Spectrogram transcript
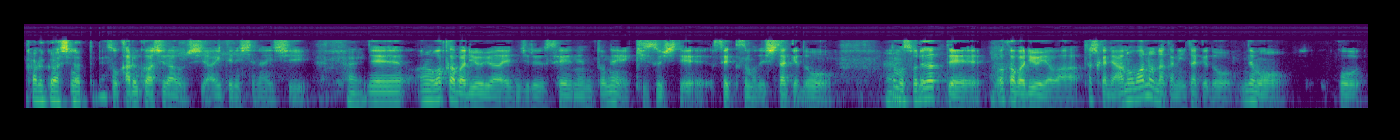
軽くあしらってね。そう、軽くあしらうし、相手にしてないし、はい。で、あの、若葉龍也演じる青年とね、キスしてセックスまでしたけど、でもそれだって、若葉龍也は確かにあの輪の中にいたけど、でも、こ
